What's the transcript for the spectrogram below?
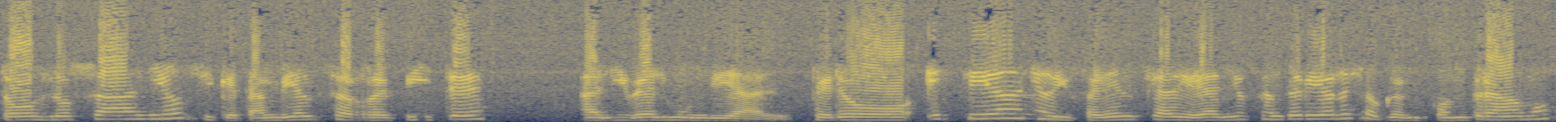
todos los años y que también se repite a nivel mundial. Pero este año, a diferencia de años anteriores, lo que encontramos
